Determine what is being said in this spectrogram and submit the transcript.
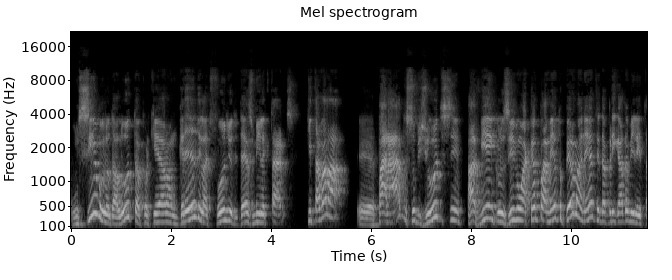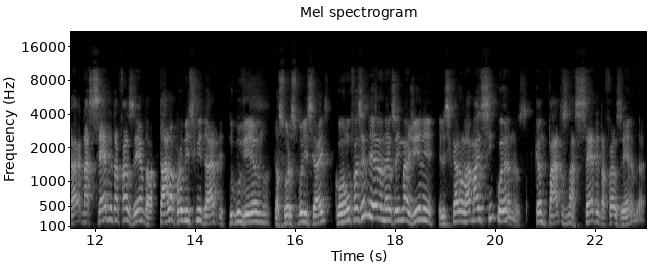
um, símbolo da luta, porque era um grande latifúndio de 10 mil hectares, que estava lá, é, parado, subjúdice. Havia, inclusive, um acampamento permanente da Brigada Militar na sede da Fazenda. Ó. Tal a promiscuidade do governo, das forças policiais, com o fazendeiro, né? Você imagine, eles ficaram lá mais de cinco anos, acampados na sede da Fazenda,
